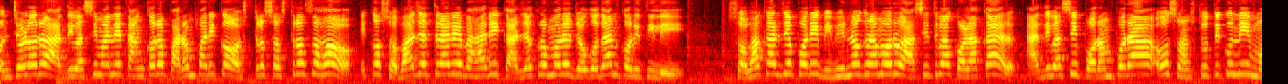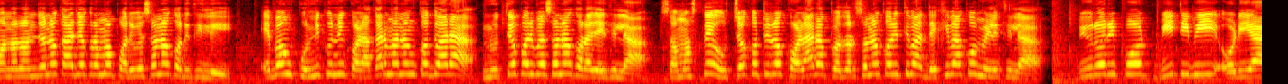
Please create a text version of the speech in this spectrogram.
ଅଞ୍ଚଳର ଆଦିବାସୀମାନେ ତାଙ୍କର ପାରମ୍ପରିକ ଅସ୍ତ୍ରଶସ୍ତ୍ର ସହ ଏକ ଶୋଭାଯାତ୍ରାରେ ବାହାରି କାର୍ଯ୍ୟକ୍ରମରେ ଯୋଗଦାନ କରିଥିଲେ। ସଭା କାର୍ଯ୍ୟ ପରେ ବିଭିନ୍ନ ଗ୍ରାମରୁ ଆସିଥିବା କଳାକାର ଆଦିବାସୀ ପରମ୍ପରା ଓ ସଂସ୍କୃତିକୁ ନେଇ ମନୋରଞ୍ଜନ କାର୍ଯ୍ୟକ୍ରମ ପରିବେଷଣ କରିଥିଲେ ଏବଂ କୁନି କୁନି କଳାକାରମାନଙ୍କ ଦ୍ୱାରା ନୃତ୍ୟ ପରିବେଷଣ କରାଯାଇଥିଲା। ସମସ୍ତେ ଉଚ୍ଚକୋଟୀର କଳାର ପ୍ରଦର୍ଶନ କରିଥିବା ଦେଖିବାକୁ ମିଳିଥିଲା। Bureau report BTV Odia.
